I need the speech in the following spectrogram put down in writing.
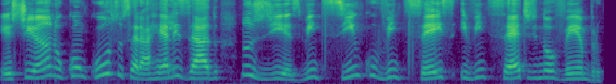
Este ano, o concurso será realizado nos dias 25, 26 e 27 de novembro.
